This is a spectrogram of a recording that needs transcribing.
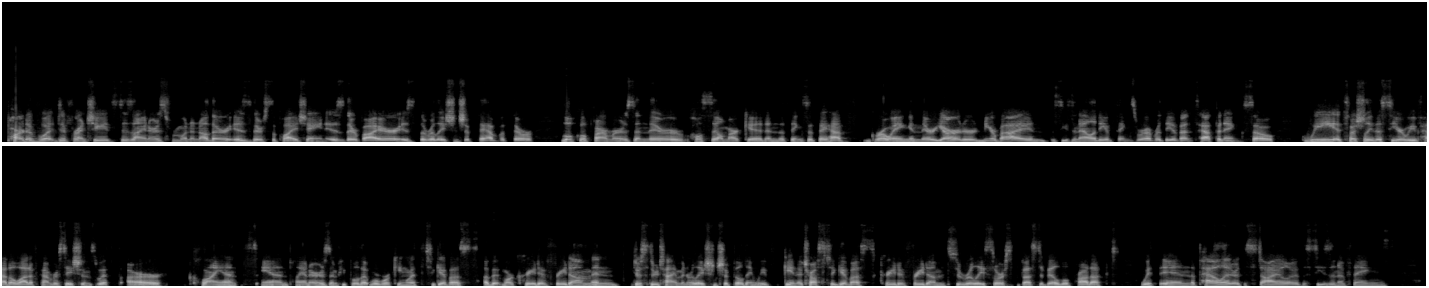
part of what differentiates designers from one another is their supply chain, is their buyer, is the relationship they have with their local farmers and their wholesale market and the things that they have growing in their yard or nearby and the seasonality of things wherever the event's happening. So we especially this year we've had a lot of conversations with our clients and planners and people that we're working with to give us a bit more creative freedom. And just through time and relationship building, we've gained the trust to give us creative freedom to really source the best available product within the palette or the style or the season of things.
